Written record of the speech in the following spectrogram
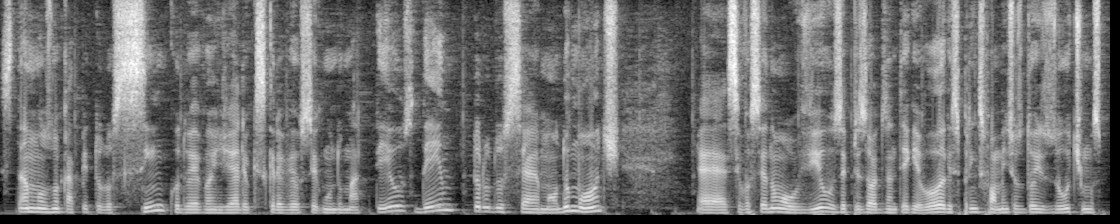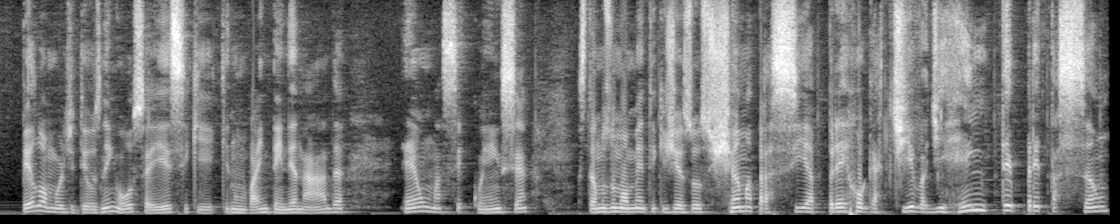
Estamos no capítulo 5 do evangelho que escreveu segundo Mateus, dentro do Sermão do Monte. É, se você não ouviu os episódios anteriores, principalmente os dois últimos, pelo amor de Deus, nem ouça esse que, que não vai entender nada. É uma sequência. Estamos no momento em que Jesus chama para si a prerrogativa de reinterpretação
